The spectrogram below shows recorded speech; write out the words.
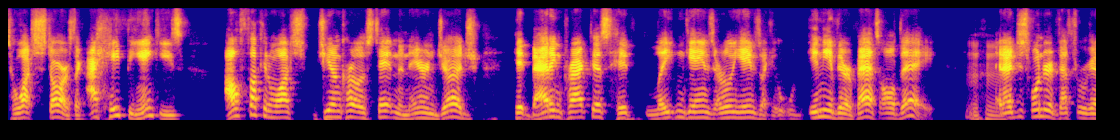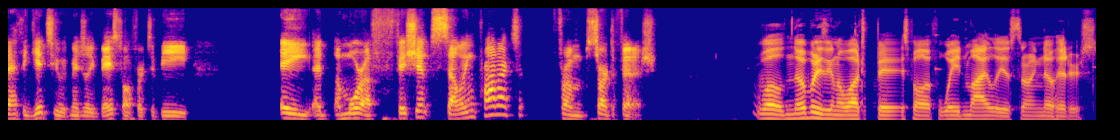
to watch stars. Like I hate the Yankees. I'll fucking watch Giancarlo Stanton and Aaron Judge hit batting practice, hit late in games, early games, like any of their bats all day. Mm-hmm. And I just wonder if that's what we're gonna have to get to with Major League Baseball for it to be a, a, a more efficient selling product from start to finish. Well, nobody's gonna watch baseball if Wade Miley is throwing no hitters.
